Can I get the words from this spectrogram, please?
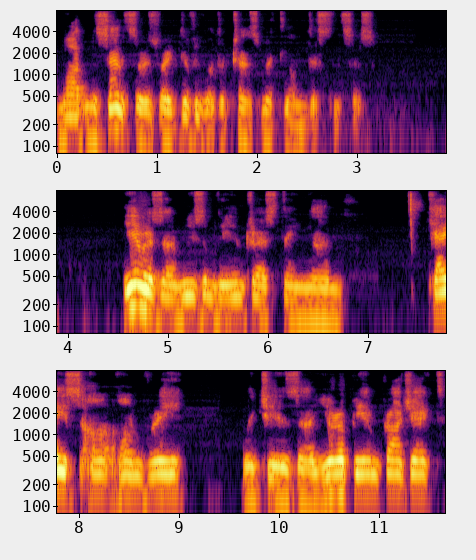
modern sensor is very difficult to transmit long distances. Here is a reasonably interesting um, case ENVRI, which is a European project.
